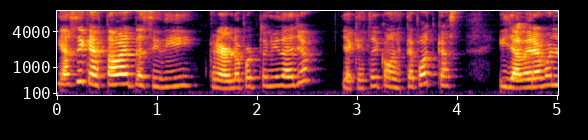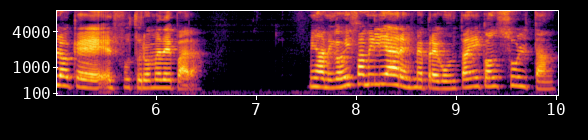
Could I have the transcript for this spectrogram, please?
Y así que esta vez decidí crear la oportunidad yo, y aquí estoy con este podcast, y ya veremos lo que el futuro me depara. Mis amigos y familiares me preguntan y consultan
